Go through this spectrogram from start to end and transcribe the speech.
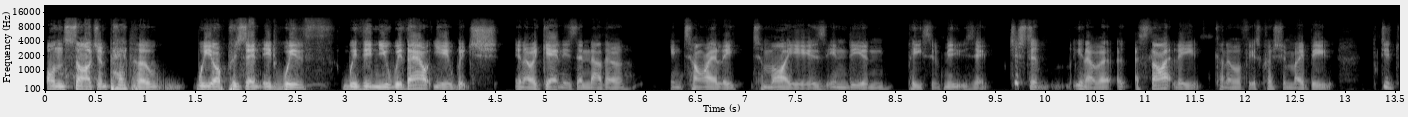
on Sergeant Pepper, we are presented with Within You Without You, which you know again is another entirely to my ears Indian piece of music just a you know a, a, slightly kind of obvious question maybe did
